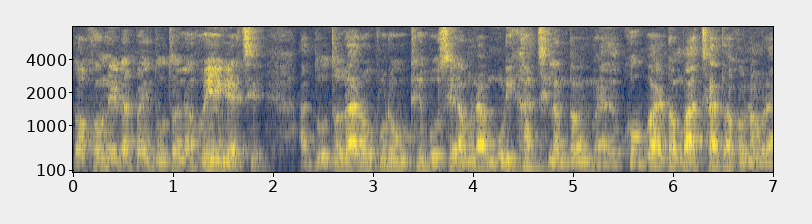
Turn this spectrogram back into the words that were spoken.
তখন এটা প্রায় দোতলা হয়ে গেছে। আর দোতলার ওপরে উঠে বসে আমরা মুড়ি খাচ্ছিলাম। তখন মানে খুব একদম বাচ্চা তখন আমরা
